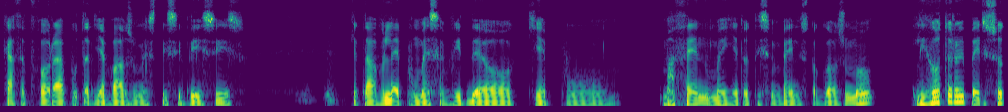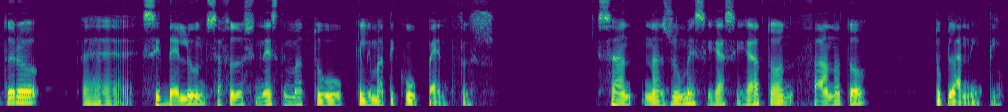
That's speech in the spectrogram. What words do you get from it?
κάθε φορά που τα διαβάζουμε στις ειδήσεις και τα βλέπουμε σε βίντεο και που μαθαίνουμε για το τι συμβαίνει στον κόσμο, λιγότερο ή περισσότερο ε, συντελούν σε αυτό το συνέστημα του κλιματικού πένθους. Σαν να ζούμε σιγά σιγά τον θάνατο του πλανήτη.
